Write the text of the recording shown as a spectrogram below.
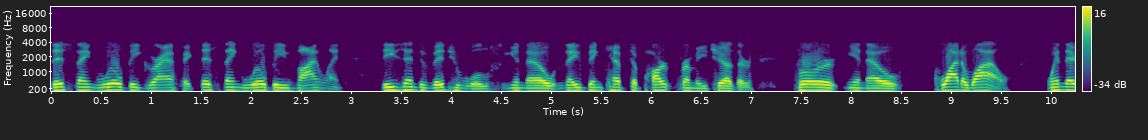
This thing will be graphic. This thing will be violent. These individuals, you know, they've been kept apart from each other for, you know, quite a while. When they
